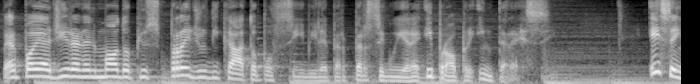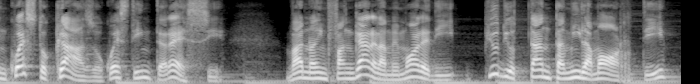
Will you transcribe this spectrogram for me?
per poi agire nel modo più spregiudicato possibile per perseguire i propri interessi. E se in questo caso questi interessi vanno a infangare la memoria di più di 80.000 morti,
